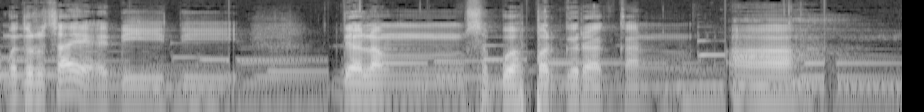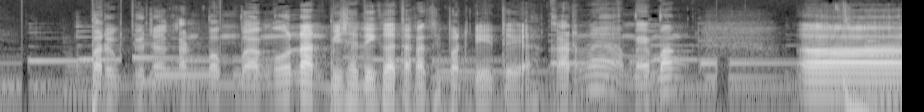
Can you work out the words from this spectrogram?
Menurut saya di di dalam sebuah pergerakan eh, pergerakan pembangunan bisa dikatakan seperti itu ya. Karena memang eh,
